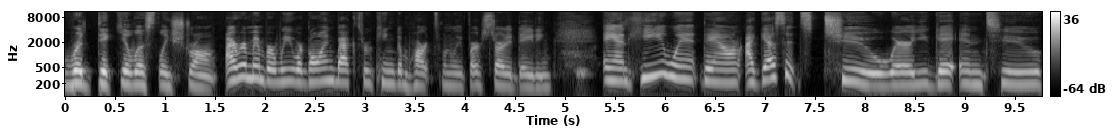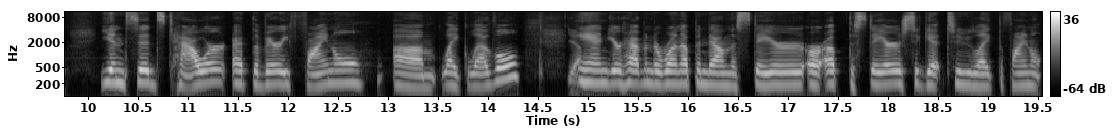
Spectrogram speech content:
ridiculously strong. I remember we were going back through Kingdom Hearts when we first started dating, and he went down, I guess it's two, where you get into Yen Sid's tower at the very final um like level. Yeah. And you're having to run up and down the stair or up the stairs to get to like the final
